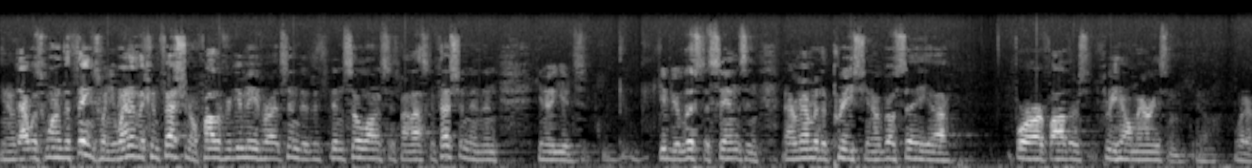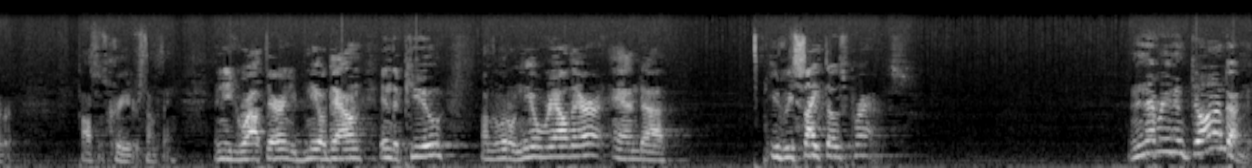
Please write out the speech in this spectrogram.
you know, that was one of the things when you went in the confessional. Father, forgive me for I sinned. It's been so long since my last confession, and then, you know, you'd give your list of sins. And, and I remember the priest, you know, go say uh, four Our Fathers, three Hail Marys, and you know, whatever, Apostles' Creed or something. And you'd go out there and you'd kneel down in the pew on the little kneel rail there, and uh, you'd recite those prayers. And it never even dawned on me.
